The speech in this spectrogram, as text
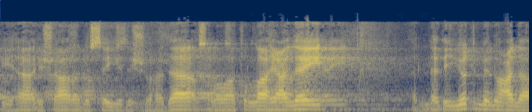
فيها إشارة لسيد الشهداء صلوات الله عليه الذي يدمن على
